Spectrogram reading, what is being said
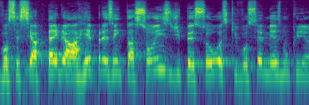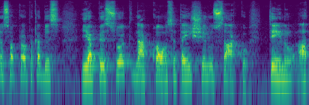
Você se apega a representações de pessoas que você mesmo cria na sua própria cabeça. E a pessoa na qual você está enchendo o saco, tendo a-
